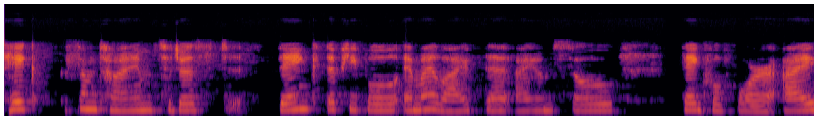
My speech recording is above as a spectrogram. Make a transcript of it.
take some time to just thank the people in my life that I am so thankful for. I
